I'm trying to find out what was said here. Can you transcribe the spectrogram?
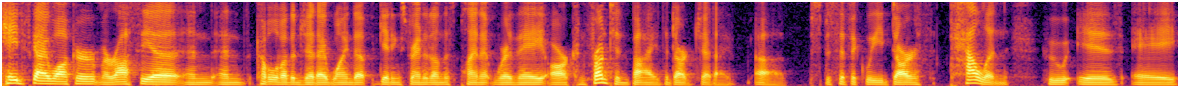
Cade Skywalker, Marasiah, and, and a couple of other Jedi wind up getting stranded on this planet where they are confronted by the Dark Jedi, uh, specifically Darth Talon, who is a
